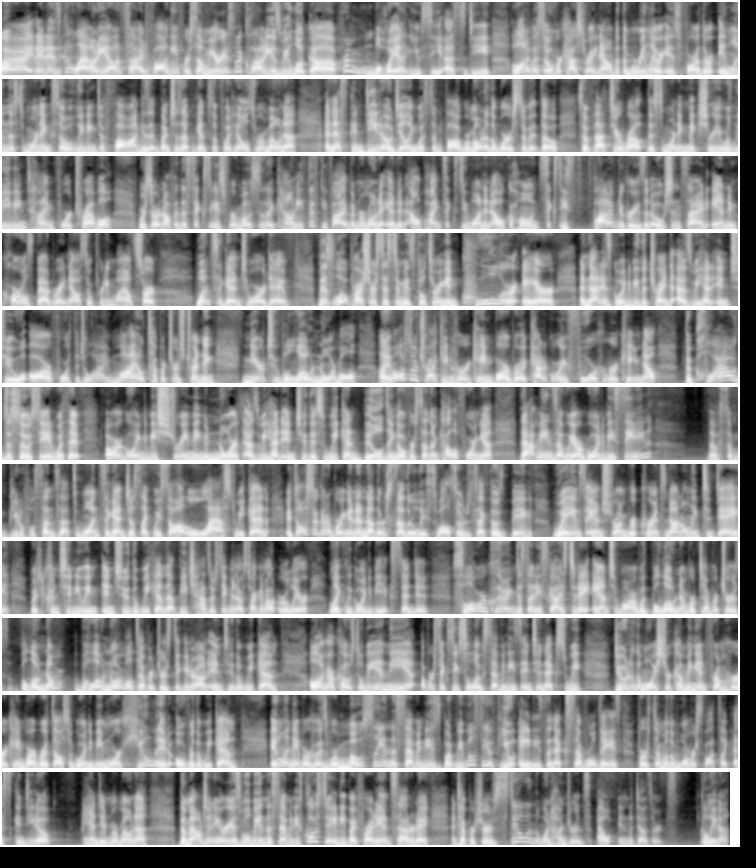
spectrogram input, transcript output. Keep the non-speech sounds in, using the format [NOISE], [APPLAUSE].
All right, it is cloudy outside, foggy for some areas, but cloudy as we look uh, from La Jolla, UCSD. A lot of us overcast right now, but the marine layer is farther inland this morning, so leading to fog as it bunches up against the foothills. Ramona and Escondido dealing with some fog. Ramona the worst of it though, so if that's your route this morning, make sure you are leaving time for travel. We're starting off in the 60s for most of the county, 55 in Ramona and in Alpine, 61 in El Cajon, 65 degrees in Oceanside and in Carlsbad right now, so pretty mild start once again to our day. This low pressure system is filtering in cooler air, and that is going to be the trend as we head into our 4th of July. Mild temperatures trending near to below normal. I am also tracking Hurricane Barbara, category 4 hurricane. Now, the clouds associated with it are going to be streaming north as we head into this weekend, building over Southern California. That means that we are going to be seeing Though some beautiful sunsets. Once again, just like we saw last weekend, it's also going to bring in another southerly swell. So like those big waves and strong rip currents, not only today, but continuing into the weekend. That beach hazard statement I was talking about earlier, likely going to be extended. Slower clearing to sunny skies today and tomorrow with below number temperatures, below, num [LAUGHS] below normal temperatures sticking around into the weekend. Along our coast will be in the upper 60s to low 70s into next week. Due to the moisture coming in from Hurricane Barbara, it's also going to be more humid humid over the weekend. Inland neighborhoods were mostly in the 70s, but we will see a few 80s the next several days for some of the warmer spots like Escondido and in Ramona. The mountain areas will be in the 70s, close to 80 by Friday and Saturday, and temperatures still in the 100s out in the deserts. Kalina?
